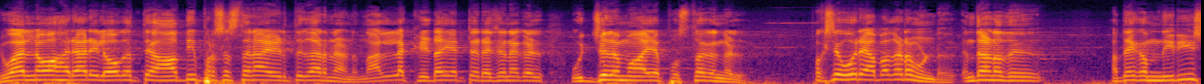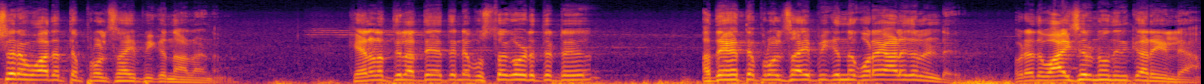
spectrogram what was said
Yuval Noah Harari ലോകത്തെ ആദ്യ പ്രശസ്തനായ എഴുത്തുകാരനാണ്. നല്ല കിടയറ്റ രചനകൾ ഉജ്ജ്വലമായ പുസ്തകങ്ങൾ. പക്ഷെ ഒരു അപകടമുണ്ട്. എന്താണത്? അദ്ദേഹം നിരീശ്വരവാദത്തെ പ്രോത്സാഹിപ്പിക്കുന്ന ആളാണ്. കേരളത്തിൽ അദ്ദേഹത്തിന്റെ പുസ്തകം എടുത്തിട്ട് അദ്ദേഹത്തെ പ്രോത്സാഹിപ്പിക്കുന്ന കുറേ ആളുകളുണ്ട്. അവരത് വായിച്ചിട്ടുണ്ടോ എന്ന് എനിക്കറിയില്ല.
